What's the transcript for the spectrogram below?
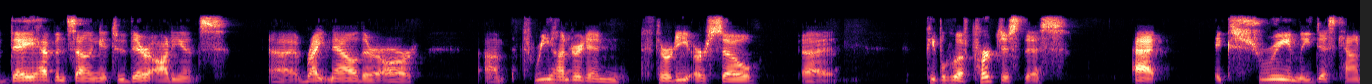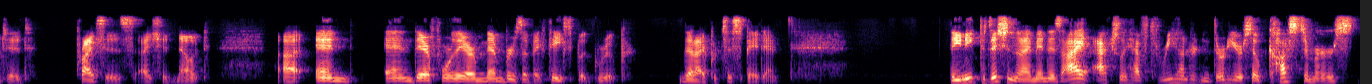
they have been selling it to their audience. Uh, right now, there are um, 330 or so uh, people who have purchased this at extremely discounted prices, I should note. Uh, and and therefore they are members of a Facebook group that I participate in. The unique position that I'm in is I actually have 330 or so customers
